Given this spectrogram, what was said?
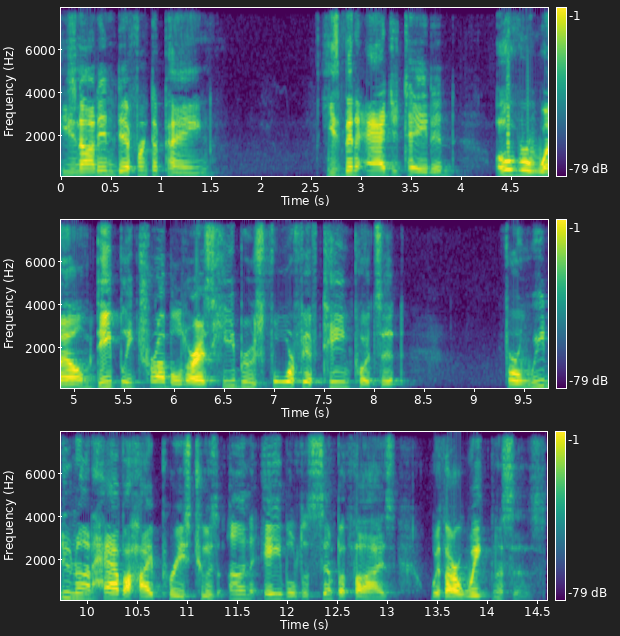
He's not indifferent to pain. He's been agitated, overwhelmed, deeply troubled, or as Hebrews 4:15 puts it, for we do not have a high priest who is unable to sympathize with our weaknesses,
